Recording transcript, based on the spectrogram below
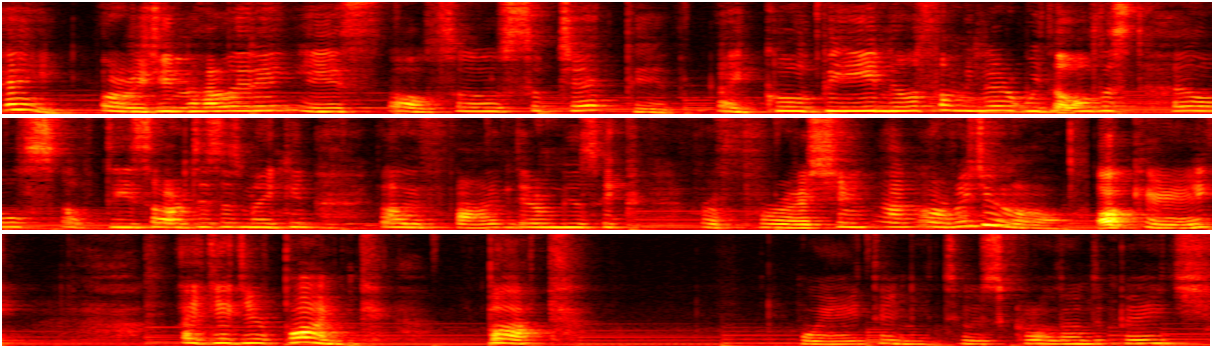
Hey, originality is also subjective. I could be not familiar with all the styles of these artists making. I find their music refreshing and original. Okay, I get your point. But wait, I need to scroll down the page.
